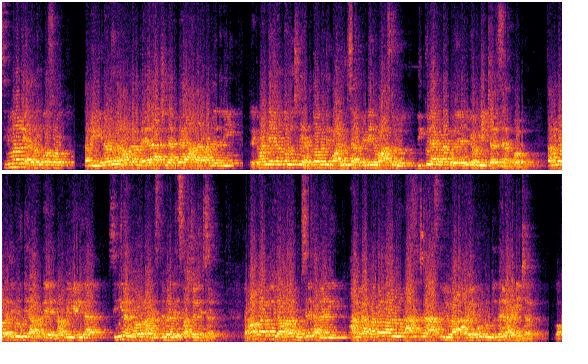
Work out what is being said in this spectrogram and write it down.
సినిమాలో ఎదగడం కోసం తను ఈనాడు రమకరం వేరే యాక్షన్పై ఆధారపడలేదని రికమెండేషన్తో వచ్చిన ఎంతో మంది బాలీవుడ్ సెలబ్రిటీల వారసులు దిక్కు లేకుండా పోయారని వివరించాడు శరత్ బాబు తనలో ప్రతిభ ఉంది కాబట్టి నలభై ఏడుగా సినీ రంగంలో రాణిస్తున్నానని స్పష్టం చేశాడు. రమాప్రభతో వ్యవహారం ముగిసిన కథని ఆమెకు అప్పట్లో తాను రాసిచ్చిన ఆస్తి విలువ అరవై కోట్లు ఉంటుందని వెల్లడించారు. ఒక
